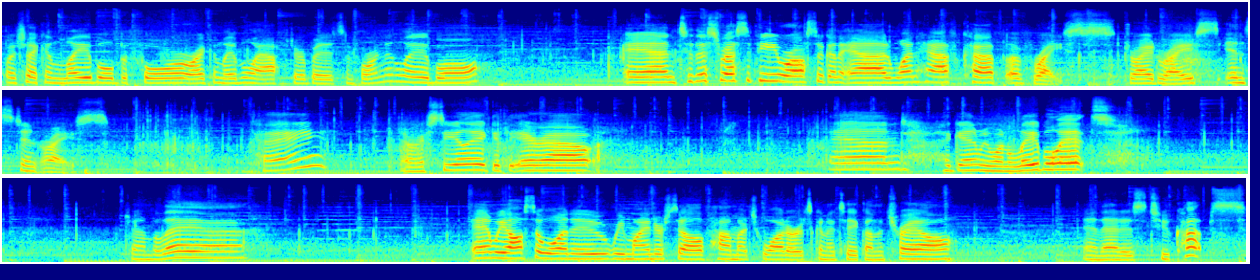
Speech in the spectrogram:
which I can label before or I can label after, but it's important to label. And to this recipe, we're also gonna add one half cup of rice, dried rice, instant rice. Okay, and we're gonna seal it, get the air out. And again, we wanna label it. Jambalaya. And we also want to remind ourselves how much water it's going to take on the trail, and that is two cups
